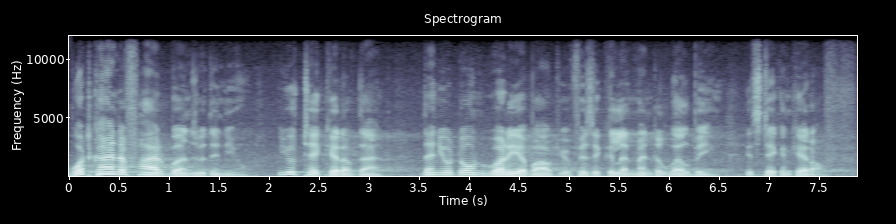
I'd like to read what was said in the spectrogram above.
What kind of fire burns within you? You take care of that, then you don't worry about your physical and mental well-being, it's taken care of.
